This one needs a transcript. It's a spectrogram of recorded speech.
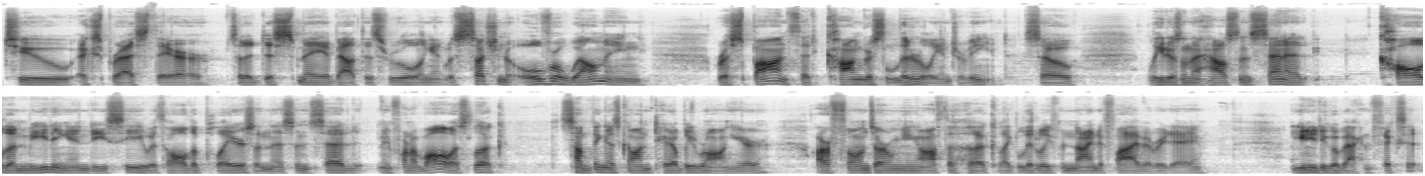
to express their sort of dismay about this ruling. It was such an overwhelming response that Congress literally intervened. So, leaders in the House and Senate called a meeting in DC with all the players in this and said in front of all of us, look, something has gone terribly wrong here. Our phones are ringing off the hook, like literally from nine to five every day. You need to go back and fix it.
